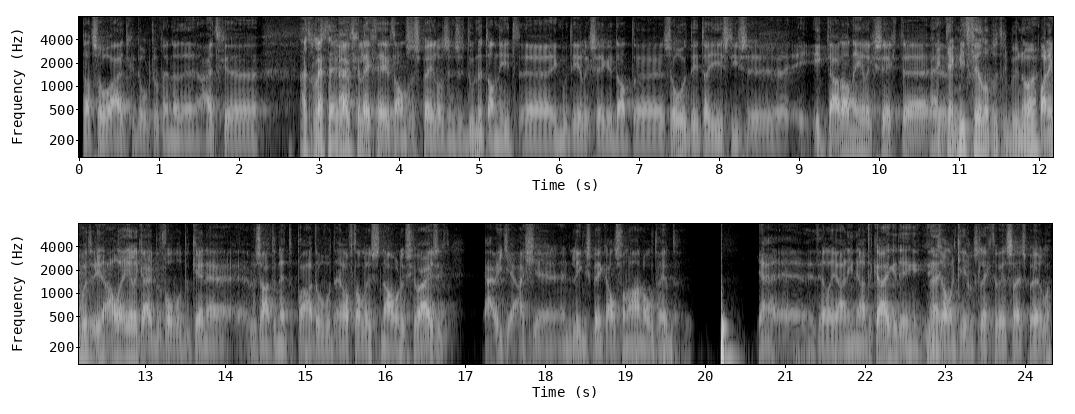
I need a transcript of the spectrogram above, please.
dat zo uitgedokterd en eh, uitge, Uitgelegd heeft. uitgelegd heeft aan zijn spelers en ze doen het dan niet. Eh, ik moet eerlijk zeggen dat eh, zo detailistisch, eh, ik daar dan eerlijk gezegd... Ja, ik denk niet veel op de tribune hoor. Maar ik moet in alle eerlijkheid bijvoorbeeld bekennen, we zaten net te praten over het elftal is nauwelijks gewijzigd. Ja, weet je, als je een linksback als Van Arnold hebt, ja, het hele jaar niet naar te kijken, denk ik. Die Nee. zal een keer een slechte wedstrijd spelen.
